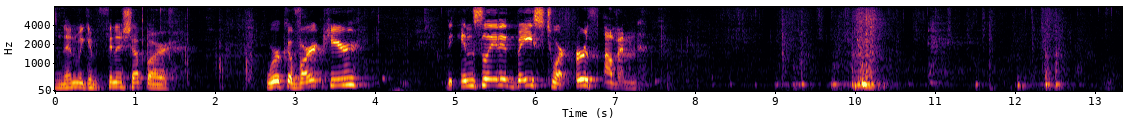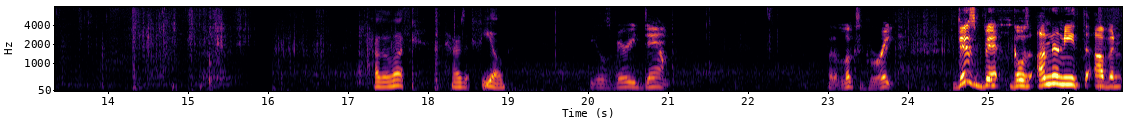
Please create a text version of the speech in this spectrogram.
And then we can finish up our work of art here. The insulated base to our earth oven. How's it look? How does it feel? Feels very damp. But it looks great. This bit goes underneath the oven,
